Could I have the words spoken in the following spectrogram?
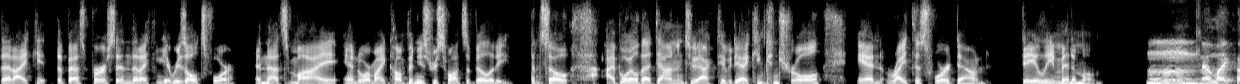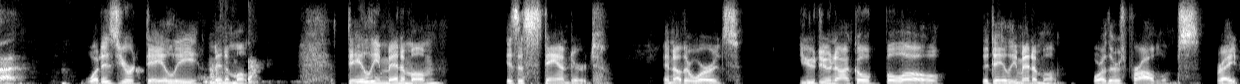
that I can, the best person that I can get results for. And that's my and or my company's responsibility. And so I boil that down into activity I can control and write this word down daily minimum. Mm, I like that. What is your daily minimum? Daily minimum is a standard. In other words, you do not go below the daily minimum or there's problems, right?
